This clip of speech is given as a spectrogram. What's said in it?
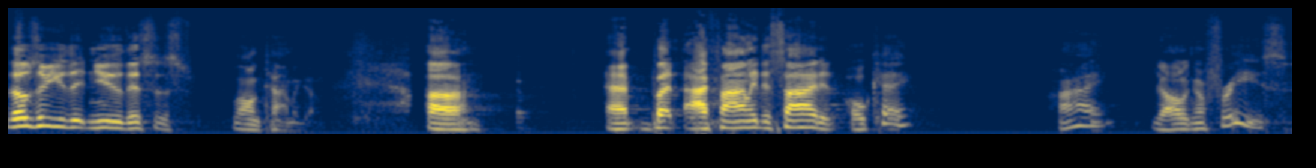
Those of you that knew, this is a long time ago. Uh, uh, but I finally decided, okay, all right, y'all are going to freeze.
